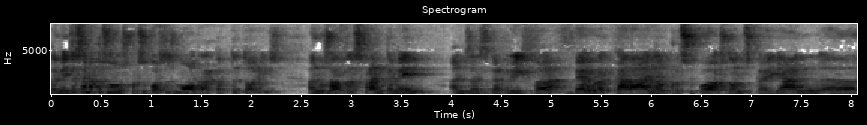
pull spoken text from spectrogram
També ens sembla que són uns pressupostos molt recaptatoris. A nosaltres, francament, ens esgarrifa veure cada any el pressupost doncs, que hi ha eh,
